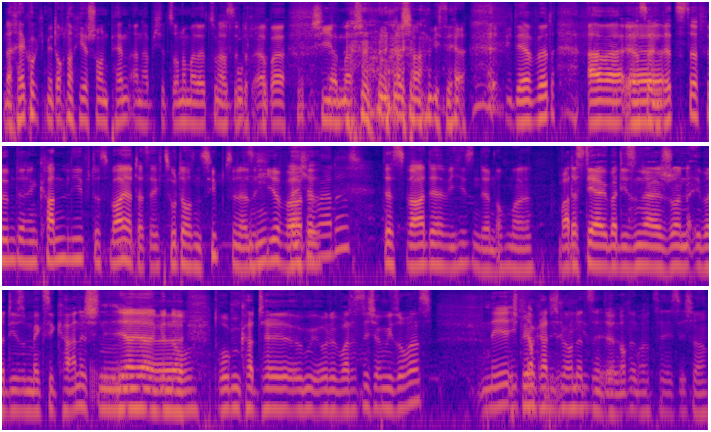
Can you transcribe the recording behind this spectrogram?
Nachher gucke ich mir doch noch hier Sean Penn an, habe ich jetzt auch nochmal dazu Hast gebucht, aber äh, mal schauen, mal schauen wie, der, wie der wird. Aber, ja, sein äh, letzter Film, der in Cannes lief, das war ja tatsächlich 2017, also mhm. hier war Welcher war das? Das war der, wie hieß denn der nochmal? War das der über diesen äh, schon über diesen mexikanischen ja, ja, genau. äh, Drogenkartell irgendwie oder war das nicht irgendwie sowas? Nee, ich, ich bin mir gerade nicht mehr hundertprozentig sicher.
